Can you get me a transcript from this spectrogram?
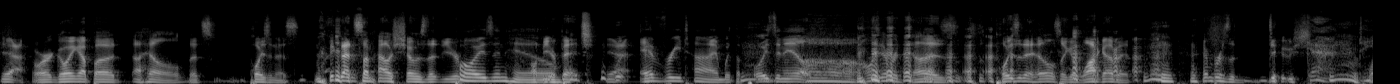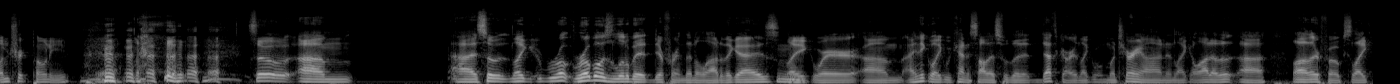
Yeah. Or going up a, a hill that's poisonous. Like that somehow shows that you're Poison Hill. I'll be your bitch. Yeah, every time with the Poison Hill. Oh, all he ever does is poison a hill so he can walk up it. Emperor's a douche. One trick pony. so, um, Uh, so like Ro- Robo's a little bit different than a lot of the guys. Hmm. Like where um, I think like we kind of saw this with the Death Guard, like Mortarion and like a lot of uh, a lot of other folks. Like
